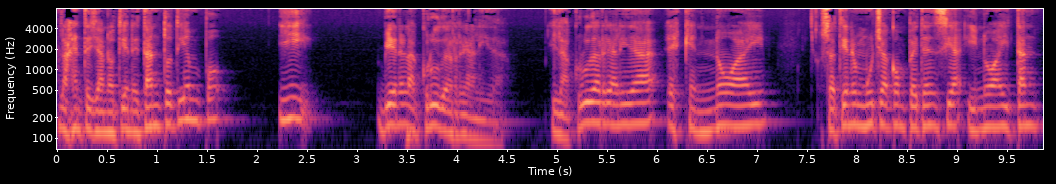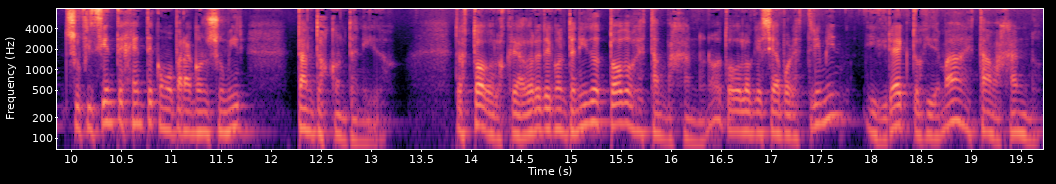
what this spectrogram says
la gente ya no tiene tanto tiempo y viene la cruda realidad. Y la cruda realidad es que no hay, o sea, tienen mucha competencia y no hay tan suficiente gente como para consumir tantos contenidos. Entonces todos los creadores de contenido, todos están bajando, ¿no? Todo lo que sea por streaming y directos y demás está bajando.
